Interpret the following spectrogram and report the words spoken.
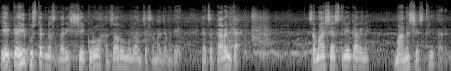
एकही पुस्तक नसणारी शेकडो हजारो मुलं आमच्या समाजामध्ये आहेत. याचं कारण काय? समाजशास्त्रीय कारण आहे मानसशास्त्रीय कारण आहे.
